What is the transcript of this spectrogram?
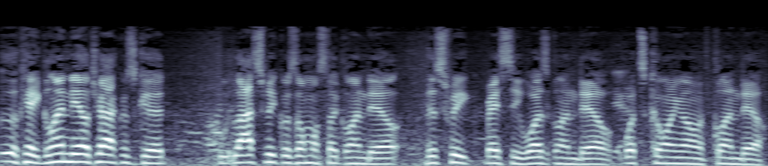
okay. Glendale track was good. Last week was almost like Glendale. This week basically was Glendale. What's going on with Glendale?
